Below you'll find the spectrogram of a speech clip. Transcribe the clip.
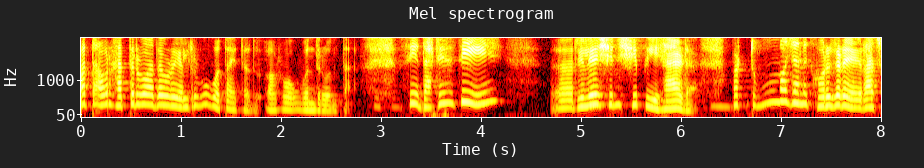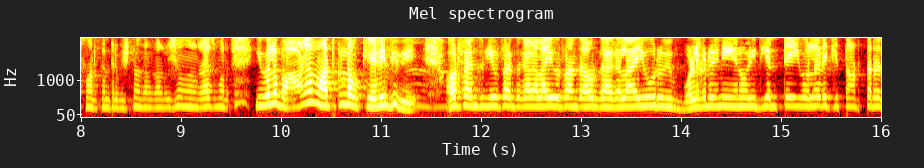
ಮತ್ತು ಅವ್ರ ಹತ್ತಿರವಾದವ್ರು ಎಲ್ರಿಗೂ ಗೊತ್ತಾಯ್ತು ಅದು ಅವ್ರು ಹೋಗಿ ಬಂದರು ಅಂತ. See that is the relationship he had but ತುಂಬ ಜನಕ್ಕೆ ಹೊರಗಡೆ ರಾಜ್ಕುಮಾರ್ ಕಂಡ್ರೆ ವಿಷ್ಣು ಕಂಡ್ರೆ ವಿಷ್ಣು ರಾಜ್ಕುಮಾರ್, ಇವೆಲ್ಲ ಭಾಳ ಮಾತುಗಳು ನಾವು ಕೇಳಿದ್ದೀವಿ ಅವ್ರ ಫ್ರೆಂಡ್ಸ್ಗೆ ಇವ್ರ ಫ್ರೆಂಡ್ಸ್ಗಾಗಲ್ಲ ಇವ್ರ ಫ್ರೆಂಡ್ಸ್ ಅವ್ರಿಗಾಗಲ್ಲ, ಇವರು ಒಳಗಡೆ ಏನೋ ಇದೆಯಂತೆ ಒಳಗಡೆ ಕಿತ್ತಾಡ್ತಾರೆ.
